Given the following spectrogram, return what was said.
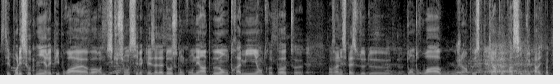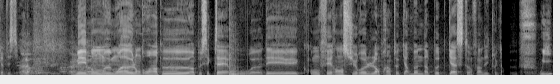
c'était pour les soutenir et puis pour avoir une discussion aussi avec les Adados. Donc on est un peu entre amis, entre potes, dans un espèce de, de- d'endroit où j'ai un peu expliqué un peu le principe du Paris Podcast Festival. Mais bon, euh, moi, euh, l'endroit un peu, euh, un peu sectaire euh, des conférences sur l'empreinte carbone d'un podcast, enfin des trucs un peu. Oui.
